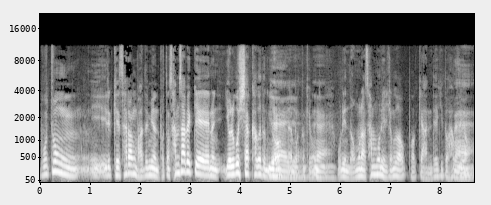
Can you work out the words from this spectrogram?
보통 이- 이렇게 사랑받으면 보통 3, 400개는 열고 시작하거든요. 예, 예, 예, 보통 개봉. 예. 우리는 너무나 3분의 1 정도밖에 안 되기도 하고요. 네.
